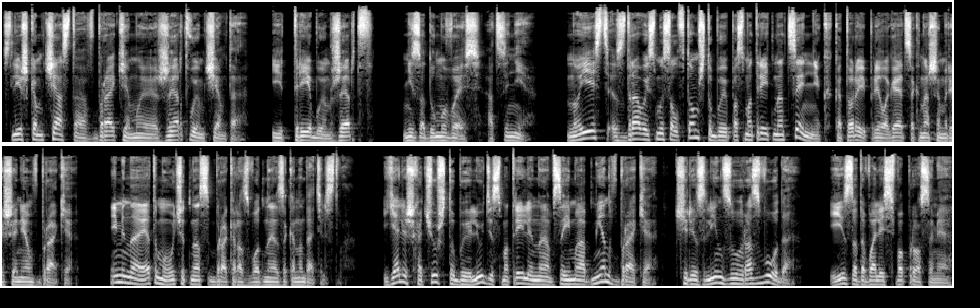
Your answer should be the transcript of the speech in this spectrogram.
Слишком часто в браке мы жертвуем чем-то и требуем жертв, не задумываясь о цене. Но есть здравый смысл в том, чтобы посмотреть на ценник, который прилагается к нашим решениям в браке. Именно этому учит нас бракоразводное законодательство. Я лишь хочу, чтобы люди смотрели на взаимообмен в браке через линзу развода и задавались вопросами,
